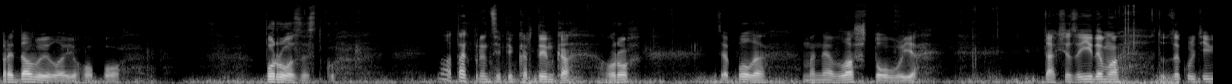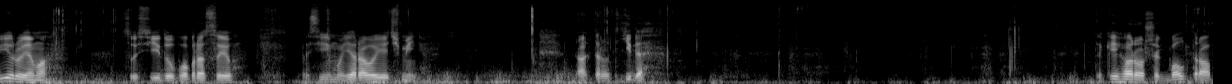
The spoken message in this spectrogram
придавило його по, по розвитку. Ну, а так, в принципі, картинка, горох, це поле мене влаштовує. Так, ще заїдемо, тут закультивіруємо. Сусіду попросив. Посіємо яровий ячмінь. Трактор от їде. Такий горошек, болтрап.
